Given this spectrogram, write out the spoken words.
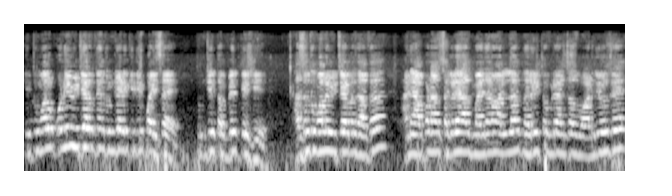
की तुम्हाला कोणी विचारत नाही तुमच्याकडे किती पैसा आहे तुमची तब्येत कशी आहे. असं तुम्हाला विचारलं जातं. आणि आपण आज सगळे आज मैदानावर आलेला नरेश ठोंबरे यांचा वाढदिवस आहे.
